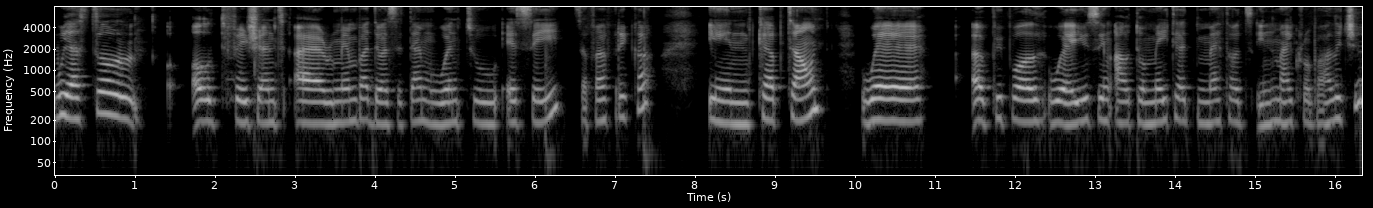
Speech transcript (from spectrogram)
we are still old fashioned i remember there was a time we went to sa south africa in cape town where uh, people were using automated methods in microbiology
